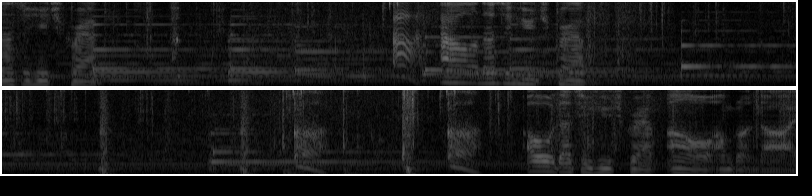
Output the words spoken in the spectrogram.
That's a huge crab. Oh, that's a huge crab. Oh, that's a huge crab. Oh, I'm gonna die.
